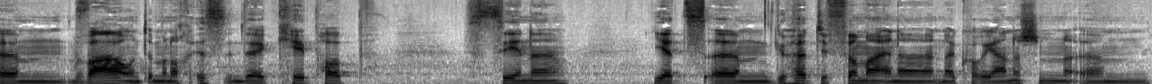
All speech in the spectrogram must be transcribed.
ähm, war und immer noch ist in der K-Pop-Szene. Jetzt ähm, gehört die Firma einer, einer koreanischen ähm,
